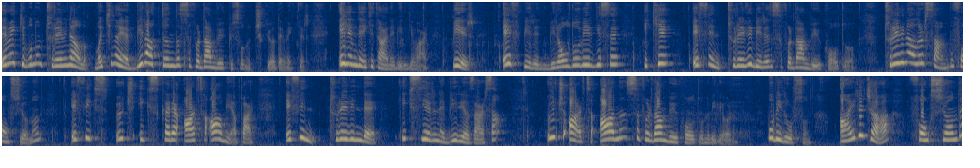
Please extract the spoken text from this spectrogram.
demek ki bunun türevini alıp makineye bir attığında sıfırdan büyük bir sonuç çıkıyor demektir. Elimde iki tane bilgi var. Bir, f1'in 1 olduğu bilgisi. 2 f'in türevi 1'in sıfırdan büyük olduğu. Türevini alırsam bu fonksiyonun fx 3x kare artı a mı yapar? F'in türevinde x yerine 1 yazarsam 3 artı a'nın sıfırdan büyük olduğunu biliyorum. Bu bir dursun. Ayrıca fonksiyonda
